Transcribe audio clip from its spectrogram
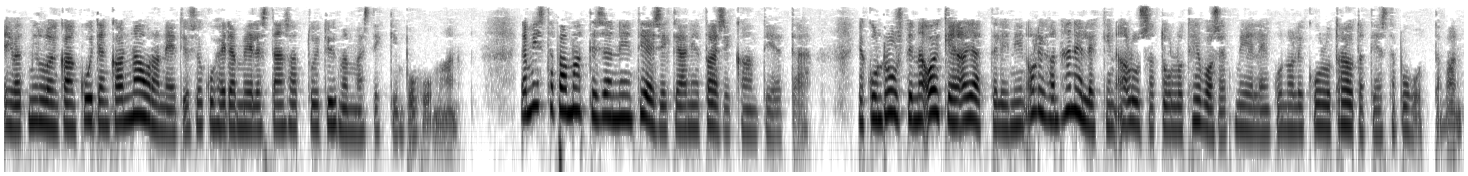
eivät milloinkaan kuitenkaan nauraneet, jos joku heidän mielestään sattui tyhmämmästikin puhumaan. Ja mistäpä Matti sen niin tiesikään ja taisikaan tietää. Ja kun Ruustina oikein ajatteli, niin olihan hänellekin alussa tullut hevoset mieleen, kun oli kuullut rautatiestä puhuttavan.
